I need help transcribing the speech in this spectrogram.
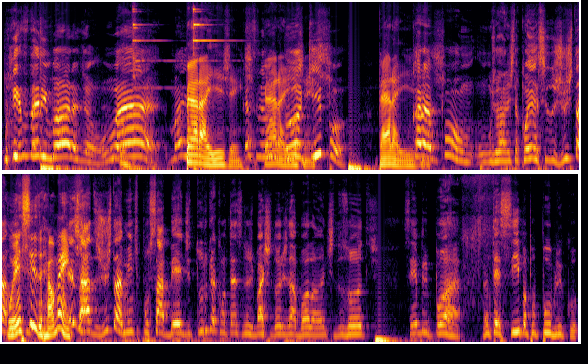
Por que você tá indo embora, John? Ué, mas... Pera aí, gente. cara Pera aí, gente. aqui, pô. Pera aí. O cara, gente. pô, um, um jornalista conhecido justamente... Conhecido, realmente. Exato, justamente por saber de tudo que acontece nos bastidores da bola antes dos outros. Sempre, porra, antecipa pro público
